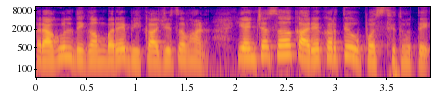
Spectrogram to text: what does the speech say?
राहुल दिगंबरे भिकाजी चव्हाण यांच्यासह कार्यकर्ते उपस्थित होते.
